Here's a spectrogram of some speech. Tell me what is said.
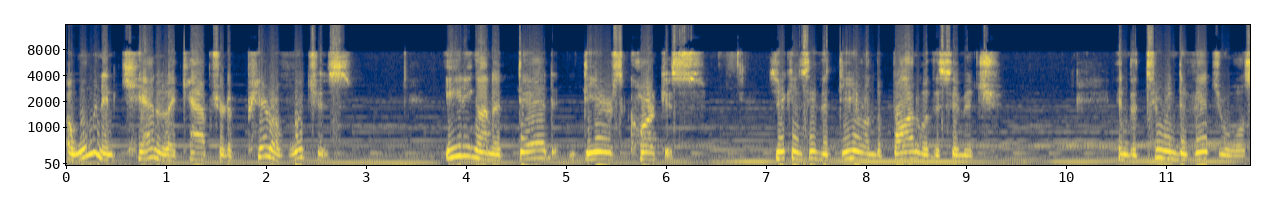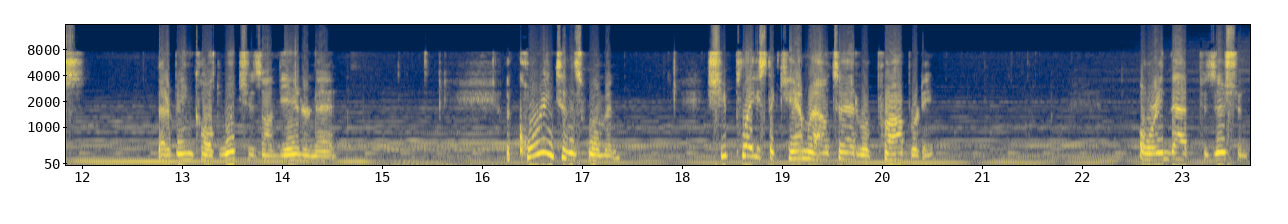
a woman in Canada captured a pair of witches eating on a dead deer's carcass. So you can see the deer on the bottom of this image and the two individuals that are being called witches on the internet. According to this woman, she placed the camera outside her property or in that position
